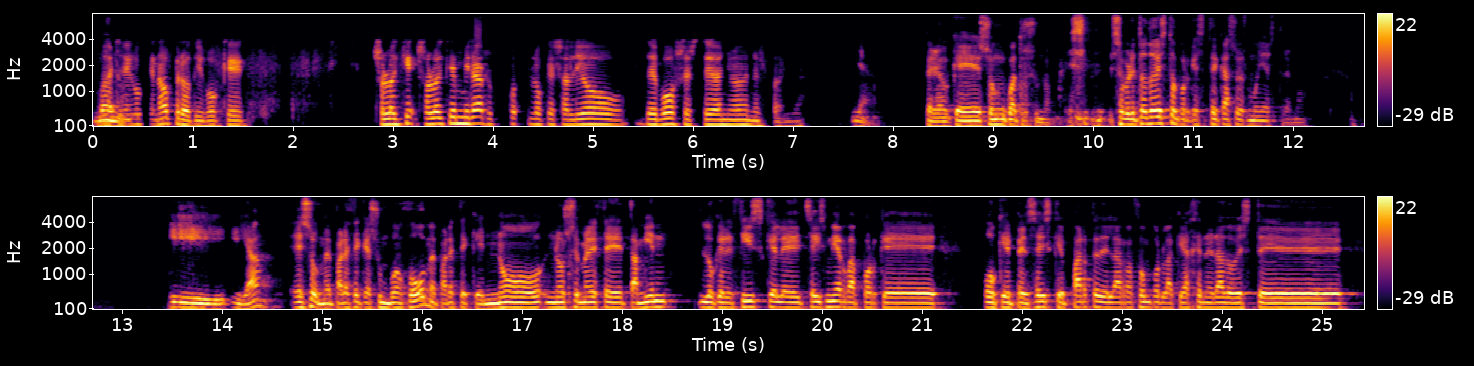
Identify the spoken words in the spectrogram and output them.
Bueno. No digo que no, pero digo que solo hay que, solo hay que mirar lo que salió de vos este año en España. Ya, pero que son cuatro subnormales. Sobre todo esto porque este caso es muy extremo. Y, ya, eso, me parece que es un buen juego, me parece que no, no se merece también lo que decís que le echéis mierda porque o que penséis que parte de la razón por la que ha generado este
